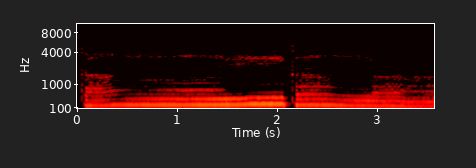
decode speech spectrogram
等一等啊！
